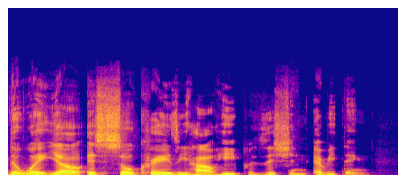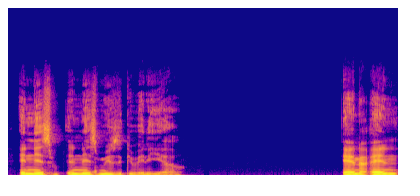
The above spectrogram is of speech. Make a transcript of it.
the way yo, it's so crazy how he positioned everything in this in this music video. And and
